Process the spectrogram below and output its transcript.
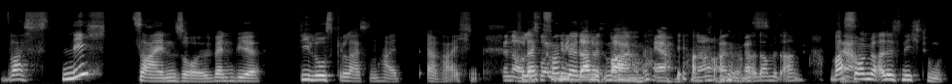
was nicht sein soll, wenn wir die Losgelassenheit erreichen. Genau, Vielleicht fangen wir damit mal ja, ja, ne? also was, damit an. Was ja. sollen wir alles nicht tun?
